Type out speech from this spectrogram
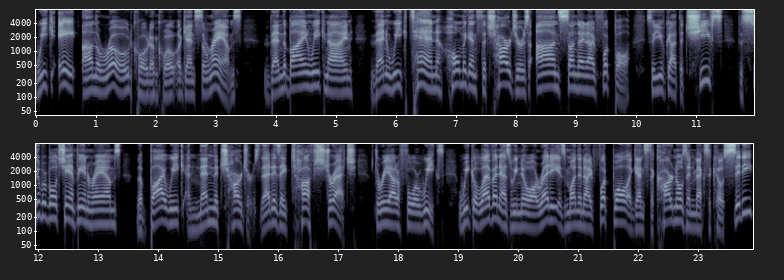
Week eight on the road, quote unquote, against the Rams. Then the bye in week nine. Then week 10, home against the Chargers on Sunday Night Football. So you've got the Chiefs, the Super Bowl champion Rams, the bye week, and then the Chargers. That is a tough stretch three out of four weeks. Week 11, as we know already, is Monday Night Football against the Cardinals in Mexico City.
